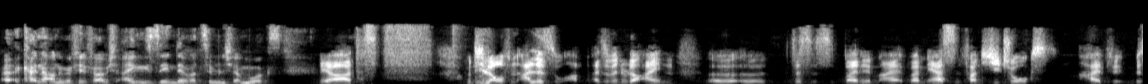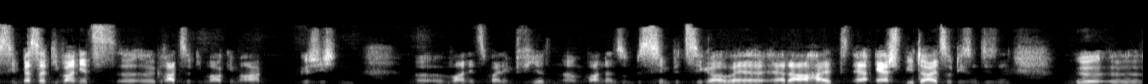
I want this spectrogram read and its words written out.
Äh, keine Ahnung, auf jeden Fall habe ich einen gesehen, der war ziemlicher Murks. Ja, das und die laufen alle so ab. Also wenn du da einen, äh, äh, das ist bei dem beim ersten fand ich die Jokes halt ein bisschen besser. Die waren jetzt äh, gerade so die Marky Mark Geschichten äh, waren jetzt bei dem vierten äh, waren dann so ein bisschen witziger, weil er da halt er, er spielte halt so diesen diesen äh, äh,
